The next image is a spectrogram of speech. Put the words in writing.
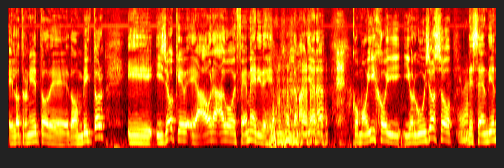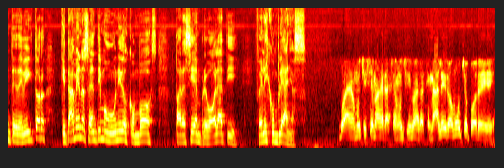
el otro nieto de don Víctor, y, y yo que eh, ahora hago efemérides en la mañana, como hijo y, y orgulloso descendiente de Víctor, que también nos sentimos unidos con vos para siempre, Volati. Feliz cumpleaños. Bueno, muchísimas gracias, muchísimas gracias. Me alegro mucho por, eh,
